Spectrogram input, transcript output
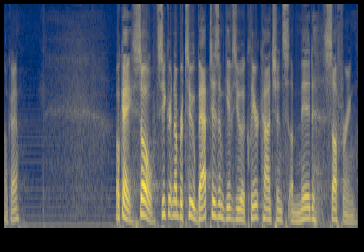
Okay? Okay, so secret number two baptism gives you a clear conscience amid suffering.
